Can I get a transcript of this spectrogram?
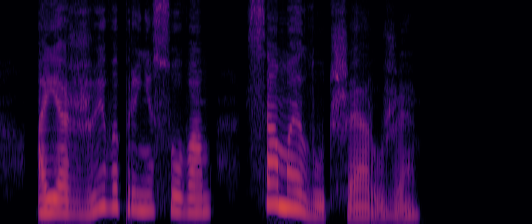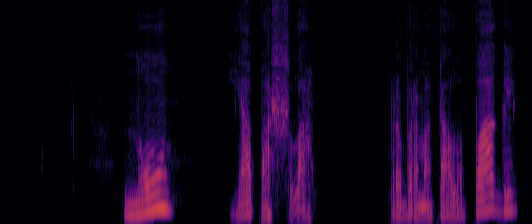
— а я живо принесу вам самое лучшее оружие. — Ну, я пошла пробормотала Пагль,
